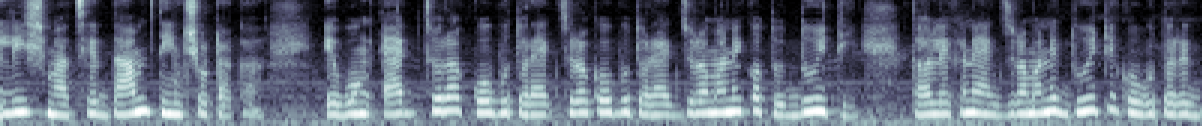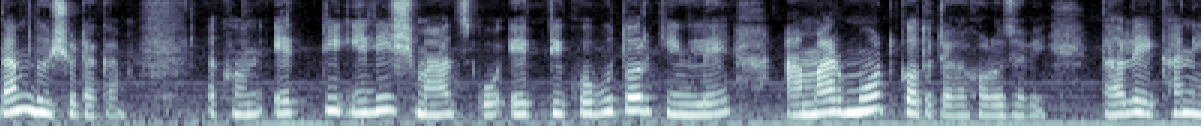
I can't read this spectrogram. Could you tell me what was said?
ইলিশ মাছের দাম তিনশো টাকা এবং এক জোড়া কবুতর, এক জোড়া কবুতর, এক জোড়া মানে কত? দুইটি। তাহলে এখানে এক জোড়া মানে দুইটি কবুতরের দাম দুইশো টাকা। এখন একটি ইলিশ মাছ ও একটি কবুতর কিনলে আমার মোট কত টাকা খরচ হবে? তাহলে এখানে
